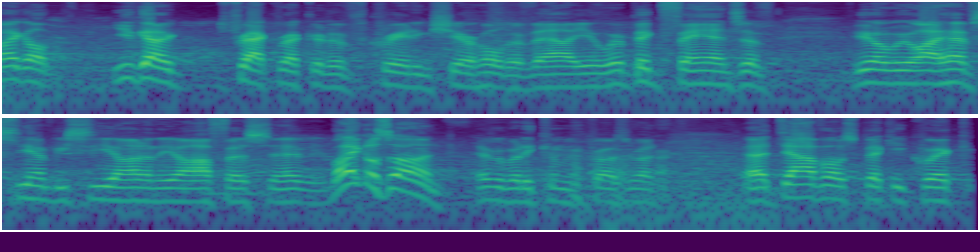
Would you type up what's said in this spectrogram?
Michael, you've got a track record of creating shareholder value. We're big fans of, you know, we all have CNBC on in the office, and Michael's on, everybody comes across the run. At Davos, Becky Quick,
